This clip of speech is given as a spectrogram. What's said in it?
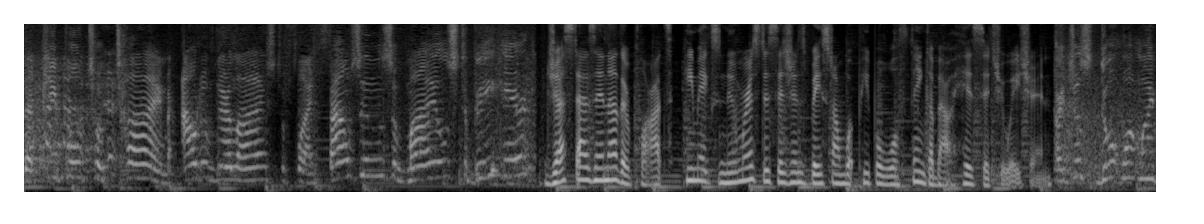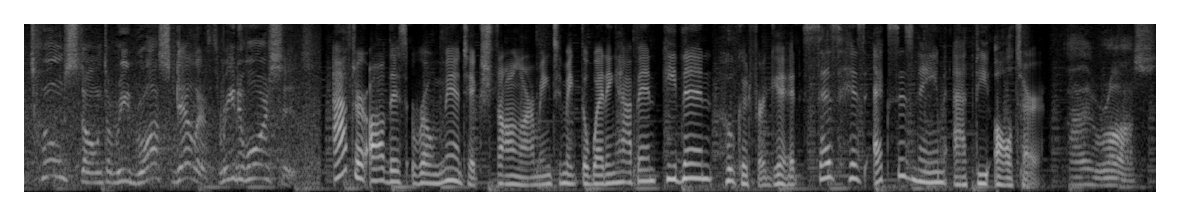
that people took time out of their lives to fly thousands of miles to be here? Just as in other plots, he makes numerous decisions based on what people will think about his situation. I just don't want my tombstone to read Ross Geller, three divorces. After all this romantic strong arming to make the wedding happen, he then, who could forget, says his ex's name at the altar. Hi, Ross.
